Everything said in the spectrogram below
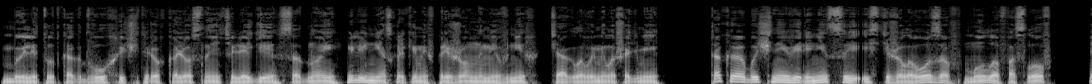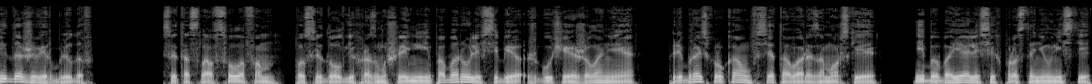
Были тут как двух- и четырехколесные телеги с одной или несколькими впряженными в них тягловыми лошадьми, так и обычные вереницы из тяжеловозов, мулов, ослов и даже верблюдов. Святослав с Олафом после долгих размышлений побороли в себе жгучее желание прибрать к рукам все товары заморские, ибо боялись их просто не унести,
